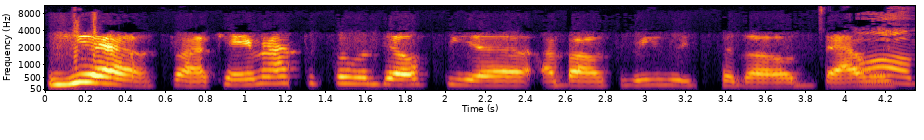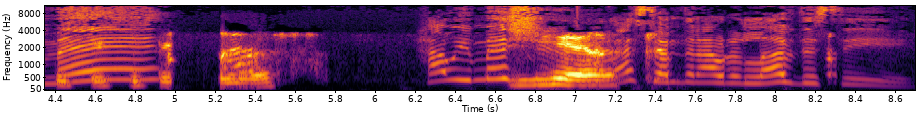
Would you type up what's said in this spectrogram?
Yeah, so I came out to Philadelphia about three weeks ago. That Oh, was man. 63rd. How How we miss you? Yeah. That's something I would have loved to see.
